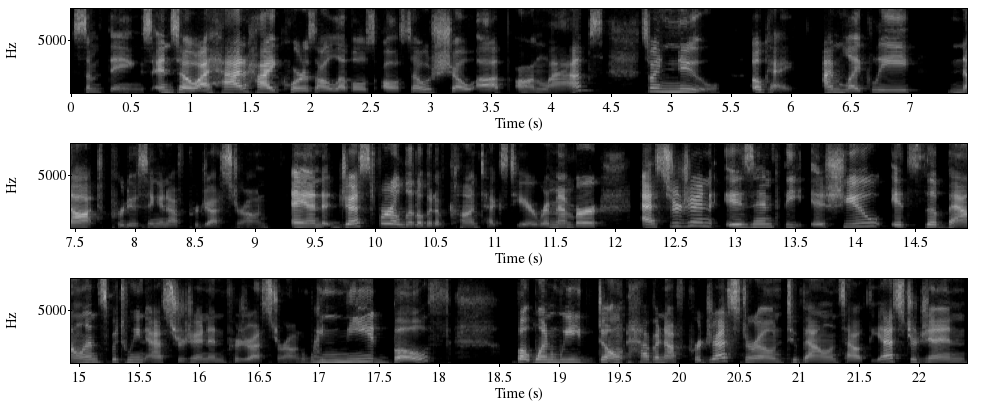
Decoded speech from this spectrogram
some things and so i had high cortisol levels also show up on labs so i knew okay I'm likely not producing enough progesterone. And just for a little bit of context here, remember estrogen isn't the issue, it's the balance between estrogen and progesterone. We need both. But when we don't have enough progesterone to balance out the estrogen,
